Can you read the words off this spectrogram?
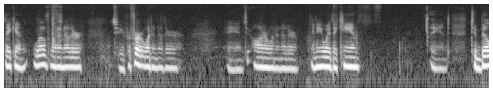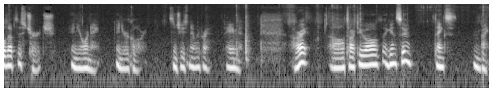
they can love one another, to prefer one another, and to honor one another in any way they can, and to build up this church in your name, in your glory. It's in Jesus' name we pray. Amen. All right. I'll talk to you all again soon. Thanks. Bye.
